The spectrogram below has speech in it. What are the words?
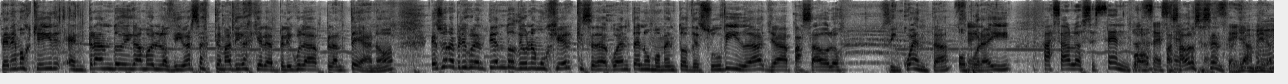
tenemos que ir entrando, digamos, en las diversas temáticas que la película plantea, ¿no? Es una película, entiendo, de una mujer que se da cuenta en un momento de su vida, ya pasado los 50 o Sí. por ahí, Pasado los 60. o 60, pasado los 60, sí. ya, mira,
